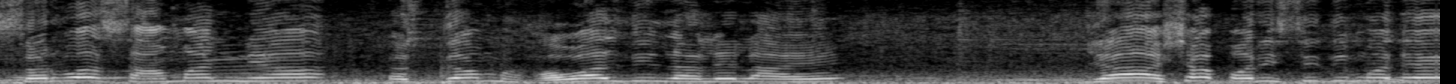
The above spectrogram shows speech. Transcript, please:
सर्वसामान्य एकदम हवालदिल झालेला आहे. या अशा परिस्थितीमध्ये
